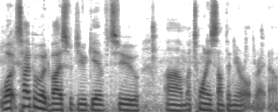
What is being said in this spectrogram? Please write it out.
what type of advice would you give to um, a 20 something year old right now?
